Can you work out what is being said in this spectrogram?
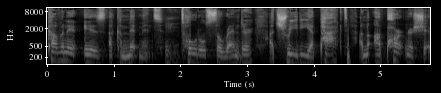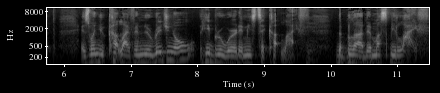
Covenant is a commitment, mm-hmm. total surrender, a treaty, a pact, a, a partnership. Is when you cut life. In the original Hebrew word, it means to cut life. Mm-hmm. The blood, there must be life.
